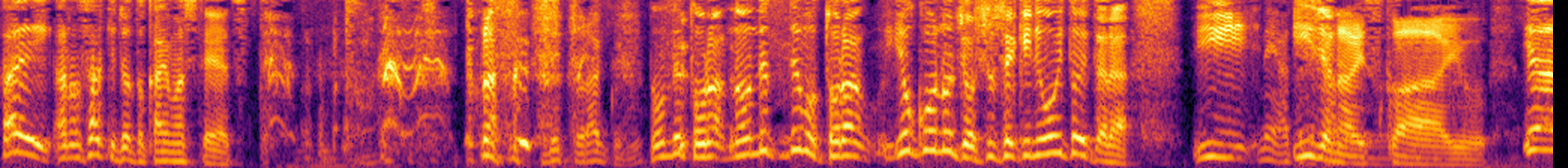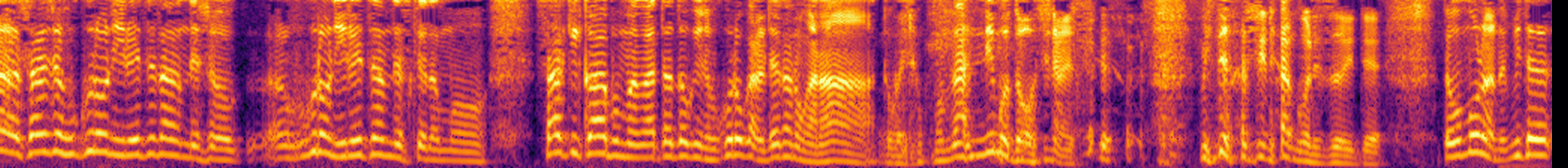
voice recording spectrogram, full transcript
はい、あの、さっきちょっと買いまして、つって。トランク。で、トランクになんでトラ、なんで、でもトラ、横の助手席に置いといたら、いい、ねいいじゃないですか、いう。いやー、最初袋に入れてたんでしょう。袋に入れてたんですけども、さっきカーブ曲がった時に袋から出たのかなとか言って、もう何にも動じないです。みたらし団子について。で、思うのはね、みた、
